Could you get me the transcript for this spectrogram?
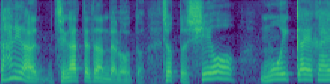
何が違ってたんだろうとちょっと詩をもう一回変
